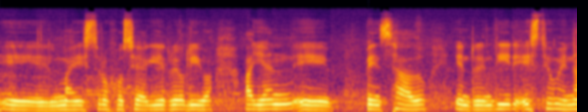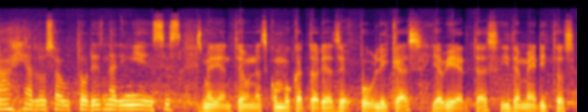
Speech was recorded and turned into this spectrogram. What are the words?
eh, el maestro José Aguirre Oliva, hayan eh, pensado en rendir este homenaje a los autores nariñenses. Mediante unas convocatorias públicas y abiertas y de méritos,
